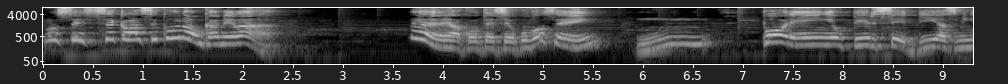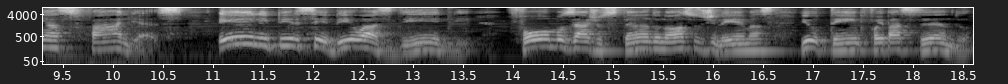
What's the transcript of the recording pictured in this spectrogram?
não sei se isso é clássico, não, Camila. É, aconteceu com você, hein? Hum, porém, eu percebi as minhas falhas. Ele percebeu as dele. Fomos ajustando nossos dilemas e o tempo foi passando,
